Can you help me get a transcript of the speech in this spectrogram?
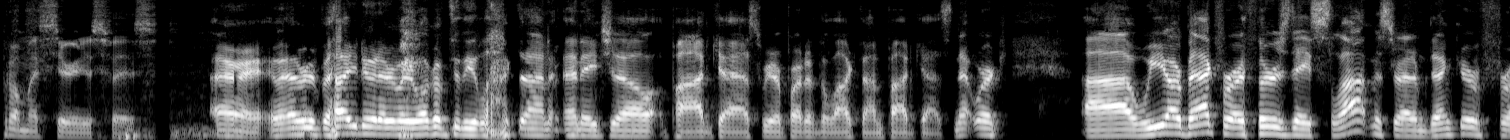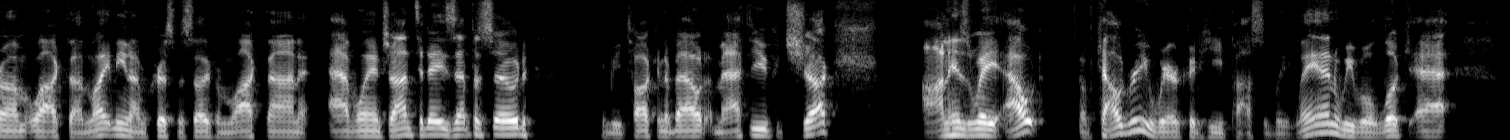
put on my serious face. All right, everybody, how you doing, everybody? Welcome to the Locked On NHL podcast. We are part of the Locked On Podcast Network. Uh, we are back for our Thursday slot. Mr. Adam Denker from Locked On Lightning. I'm Chris Maselli from Locked On Avalanche. On today's episode, we'll be talking about Matthew Tkachuk on his way out of Calgary. Where could he possibly land? We will look at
